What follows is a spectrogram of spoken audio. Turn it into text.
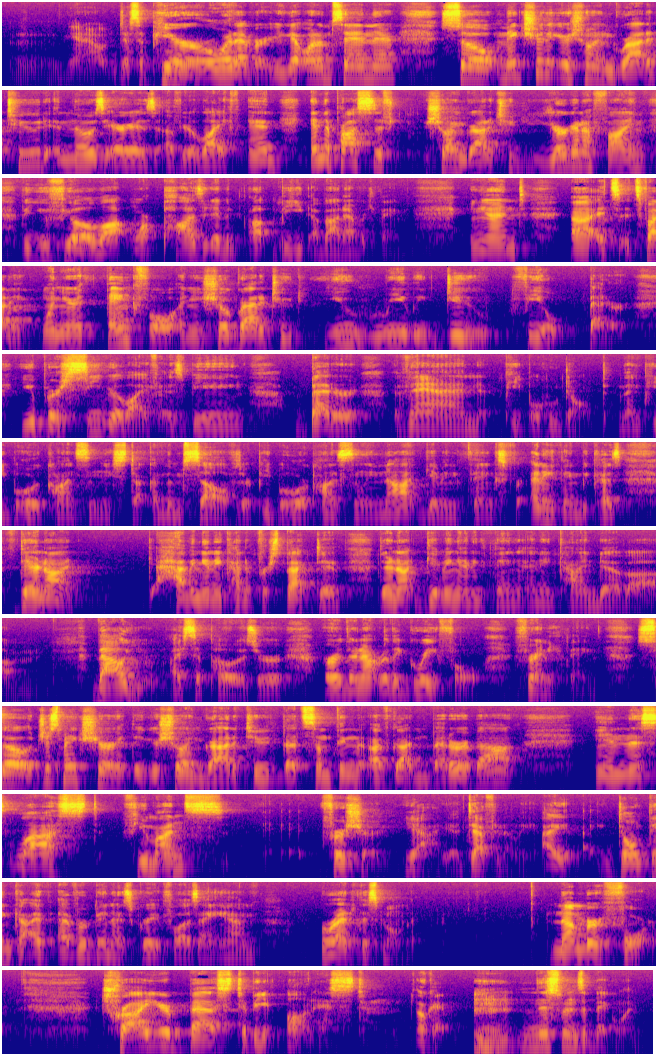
mm, you know, disappear or whatever. You get what I'm saying there? So make sure that you're showing gratitude in those areas of your life. And in the process of showing gratitude, you're gonna find that you feel a lot more positive and upbeat about everything. And uh, it's, it's funny, when you're thankful and you show gratitude, you really do feel better. You perceive your life as being better than people who don't, than people who are constantly stuck on themselves or people who are constantly not giving thanks for anything because they're not having any kind of perspective. They're not giving anything any kind of. Um, value, I suppose, or, or they're not really grateful for anything. So just make sure that you're showing gratitude. That's something that I've gotten better about in this last few months. For sure. Yeah, yeah, definitely. I, I don't think I've ever been as grateful as I am right at this moment. Number four, try your best to be honest. Okay, this one's a big one.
